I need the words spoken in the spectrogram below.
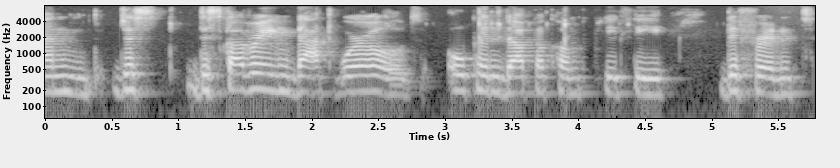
And just discovering that world opened up a completely different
